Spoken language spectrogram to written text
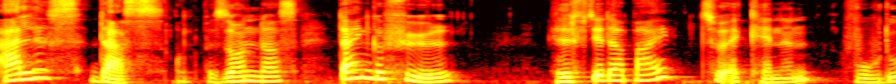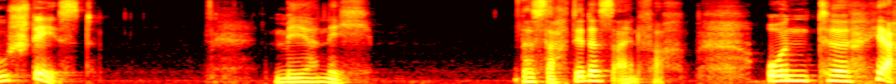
Alles das und besonders dein Gefühl hilft dir dabei zu erkennen, wo du stehst. Mehr nicht. Das sagt dir das einfach. Und äh, ja,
